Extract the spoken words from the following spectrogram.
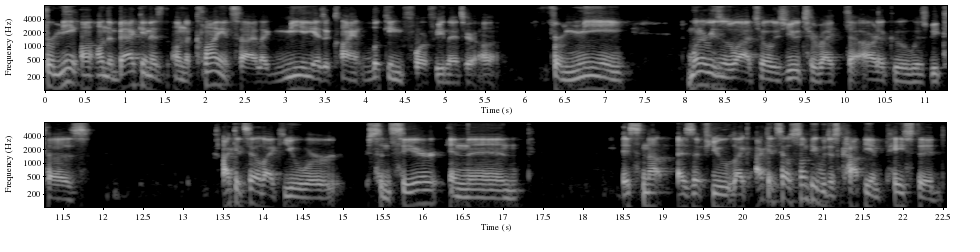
for me, on, on the back end, as on the client side, like me as a client looking for a freelancer, uh, for me, one of the reasons why I chose you to write the article was because I could tell like you were sincere, and then it's not as if you like. I could tell some people just copy and pasted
